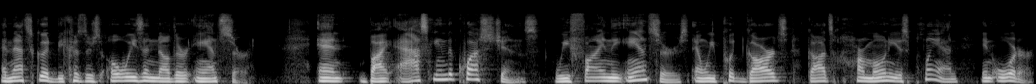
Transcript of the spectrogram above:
and that's good because there's always another answer. And by asking the questions, we find the answers and we put God's, God's harmonious plan in order.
